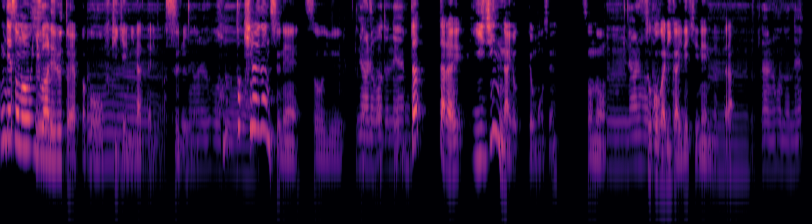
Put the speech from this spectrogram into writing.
で、その言われるとやっぱこう不機嫌になったりとかする。うんなるほど。ほんと嫌いなんですよね。そういう。なるほどねだったら、いじんなよって思うんですよね。その。そこが理解できてねえんだったらう。んなるほどね。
